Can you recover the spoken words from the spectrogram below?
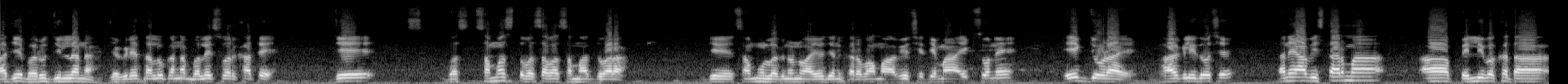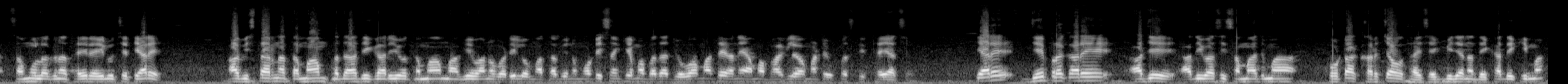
આજે ભરૂચ જિલ્લાના ઝઘડિયા તાલુકાના બલેશ્વર ખાતે જે સમસ્ત વસાવા સમાજ દ્વારા જે સમૂહ લગ્નનું આયોજન કરવામાં આવ્યું છે, જેમાં એકસો એક જોડાએ ભાગ લીધો છે. અને આ વિસ્તારમાં આ પહેલી વખત આ સમૂહ લગ્ન થઈ રહેલું છે, ત્યારે આ વિસ્તારના તમામ પદાધિકારીઓ, તમામ આગેવાનો, વડીલો માતા બહેનો મોટી સંખ્યામાં બધા જોવા માટે અને આમાં ભાગ લેવા માટે ઉપસ્થિત થયા છે. ત્યારે જે પ્રકારે આજે આદિવાસી સમાજમાં ખોટા ખર્ચાઓ થાય છે એકબીજાના દેખાદેખીમાં.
